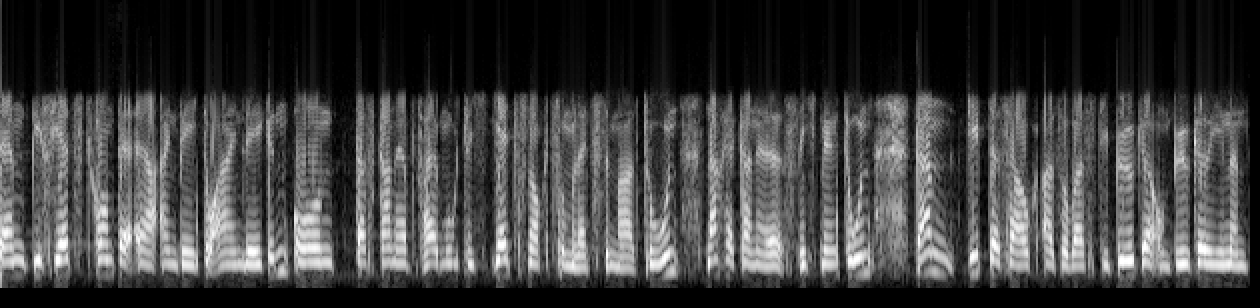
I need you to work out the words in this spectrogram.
denn bis jetzt konnte er ein Veto einlegen und das kann er vermutlich jetzt noch zum letzten Mal tun. Nachher kann er es nicht mehr tun. Dann gibt es auch, also was die Bürger und Bürgerinnen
